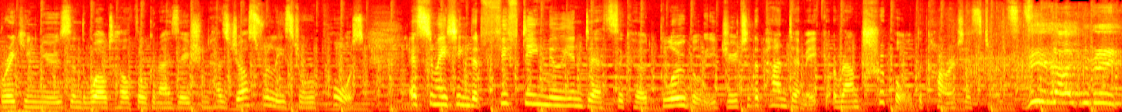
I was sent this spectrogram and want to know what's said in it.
Breaking news and the World Health Organization has just released a report estimating that 15 million deaths occurred globally due to the pandemic, around triple the current estimates. Vive la République!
